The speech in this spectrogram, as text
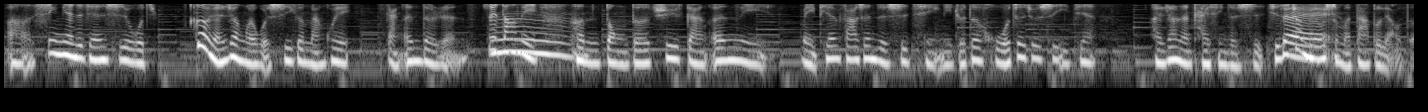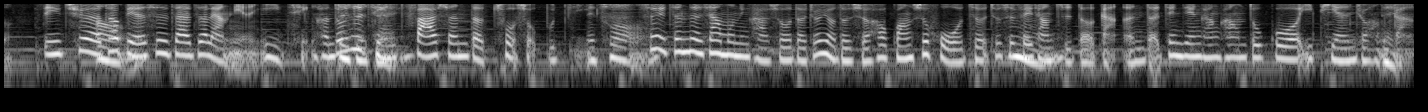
呃信念这件事，我个人认为我是一个蛮会感恩的人，所以当你嗯。很懂得去感恩你每天发生的事情，你觉得活着就是一件很让人开心的事，其实就没有什么大不了的。的确，嗯特别是在这两年疫情，很多事情发生的措手不及。没错，所以真的像莫妮卡说的，就有的时候光是活着就是非常嗯值得感恩的，健健康康度过一天就很感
